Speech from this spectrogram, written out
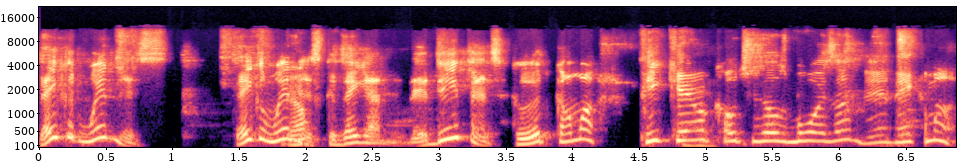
they could win this. They can win Yep. this because they got their defense good. Come on, Pete Carroll coaches those boys up, man. They come on.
